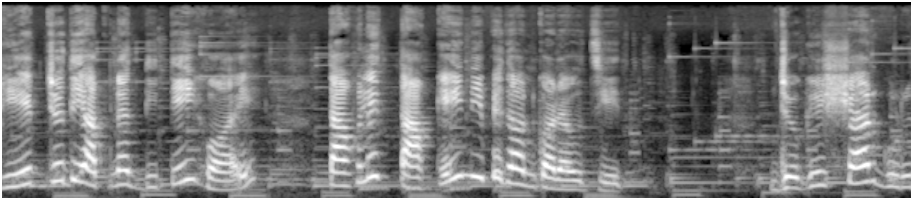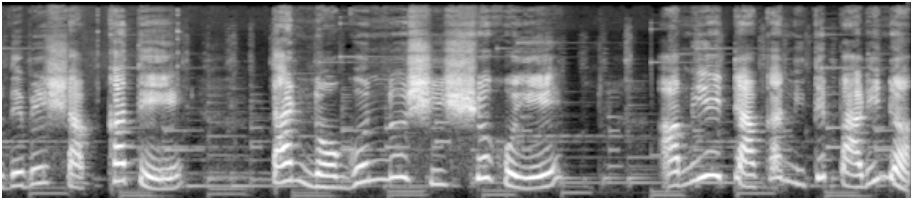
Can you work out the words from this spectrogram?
ভেদ যদি আপনার দিতেই হয়, তাহলে তাকেই নিবেদন করা উচিত। যোগেশ্বর গুরুদেবের সাক্ষাতে তার নগণ্য শিষ্য হয়ে, আমি এই টাকা নিতে পারি না।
